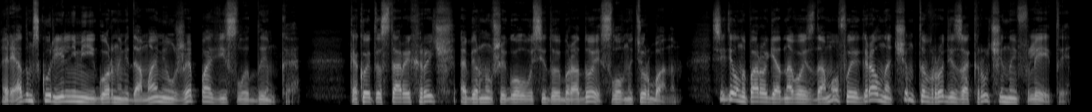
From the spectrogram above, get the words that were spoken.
Рядом с курильнями и горными домами уже повисла дымка. Какой-то старый хрыч, обернувший голову седой бородой, словно тюрбаном, сидел на пороге одного из домов и играл на чем-то вроде закрученной флейты.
